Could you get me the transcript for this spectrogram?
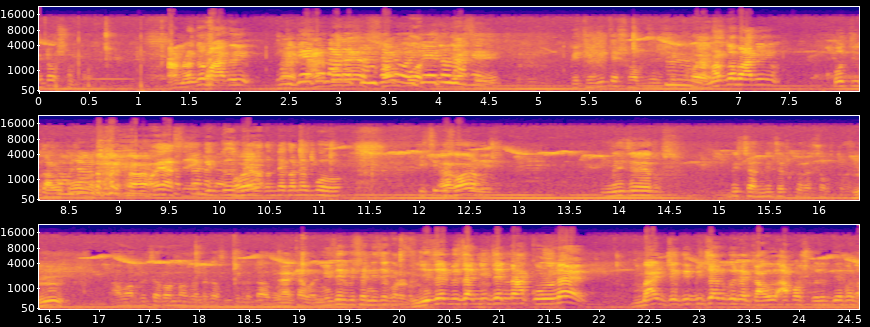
এটাও সম্পদ। আমরা তো নাগে পৃথিবীতে সব জিনিস আমরা তো ভাবি ক্ষতি কারও না। আছে কিন্তু কিছু নিজের বিচার নিজের করে চলতে আমার বিচার অন্য জনের কাছে দিলে কাজ? নিজের বিষয় নিজে করো। নিজের বিচার নিজে না করলে মাইন্ড থেকে বিচার করে কাউ আপস করে দিয়ে পারে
